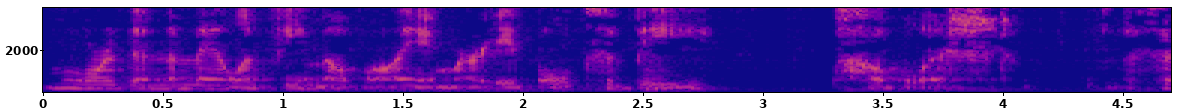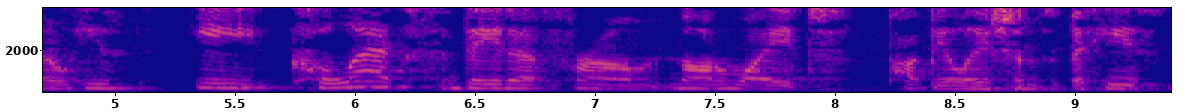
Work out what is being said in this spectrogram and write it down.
more than the male and female volume are able to be published. So he's he collects data from non-white populations, but he's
